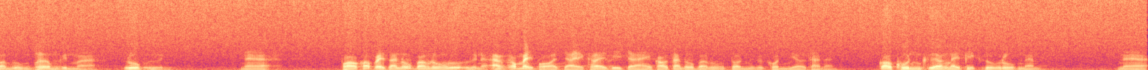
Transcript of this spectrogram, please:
บำรุงเพิ่มขึ้นมา รูปอื่น นะพอเขาไปตนุบำรุงรูปอื่นนะก็ไม่พอใจใครที่จะให้เขาตนุบำรุงตนกับคนเดียวเท่านั้น ก็คุณเครื่องในภิกษุรูปนั้น นะ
